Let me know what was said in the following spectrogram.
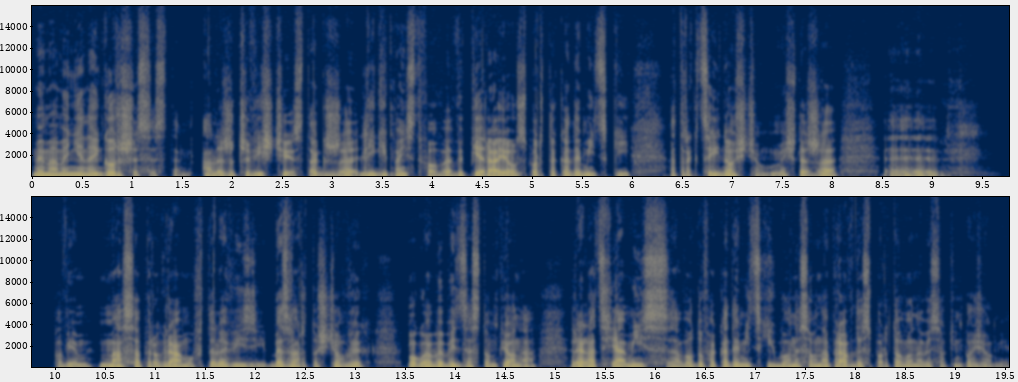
My mamy nie najgorszy system, ale rzeczywiście jest tak, że ligi państwowe wypierają sport akademicki atrakcyjnością. Myślę, że yy, powiem, masa programów telewizji bezwartościowych mogłaby być zastąpiona relacjami z zawodów akademickich, bo one są naprawdę sportowo na wysokim poziomie.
